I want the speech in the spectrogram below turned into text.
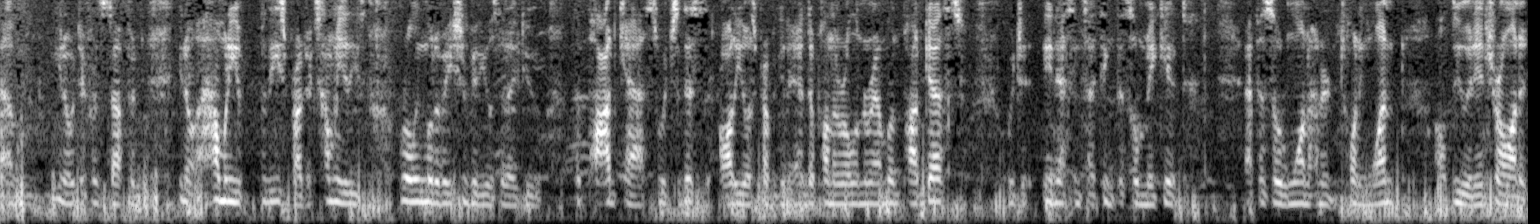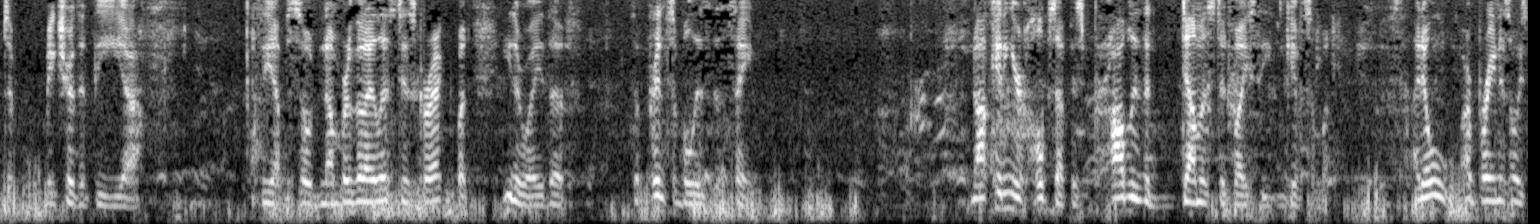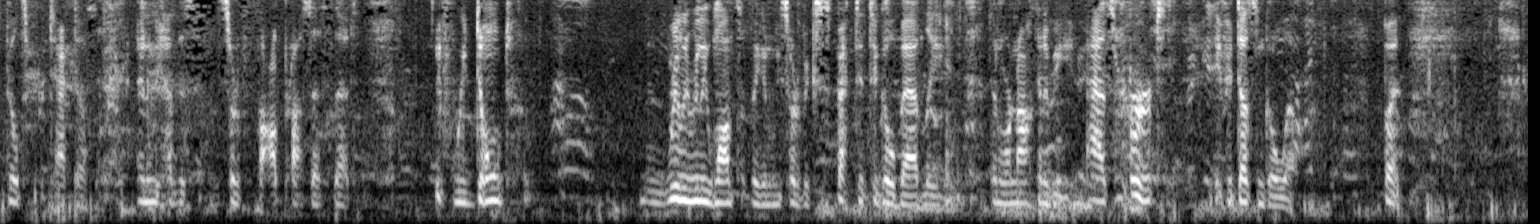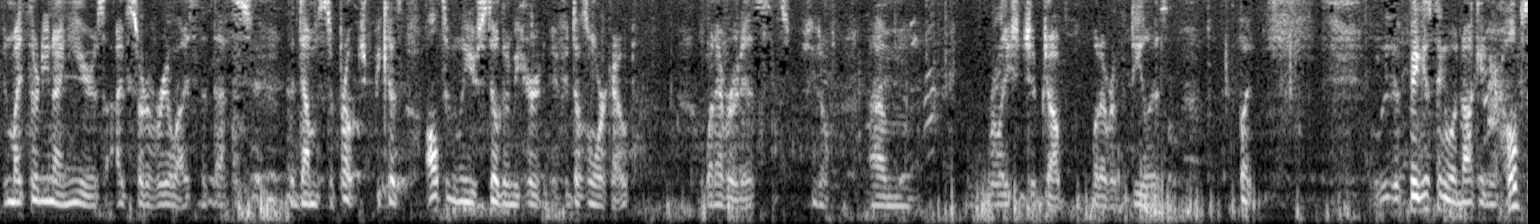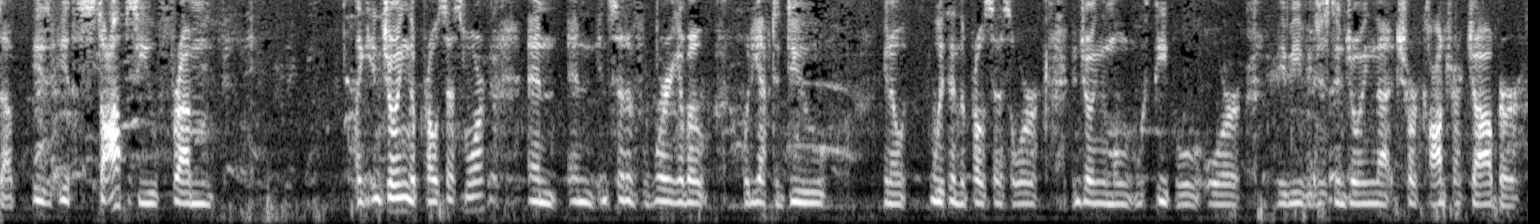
um, you know different stuff and you know how many of these projects how many of these rolling motivation videos that I do the podcast which this audio is probably going to end up on the Rolling and Rambling podcast which in essence I think this will make it episode 121 I'll do an intro on it to make sure that the uh, the episode number that I list is correct. But either way, the the principle is the same. Not getting your hopes up is probably the dumbest advice that you can give somebody. I know our brain is always built to protect us, and we have this sort of thought process that if we don't really, really want something and we sort of expect it to go badly, then we're not going to be as hurt if it doesn't go well. But in my 39 years, I've sort of realized that that's the dumbest approach because ultimately you're still going to be hurt if it doesn't work out, whatever it is. It's, you know, um, relationship, job, whatever the deal is. But the biggest thing about not getting your hopes up is it stops you from like enjoying the process more and and instead of worrying about what you have to do you know within the process or enjoying the moment with people or maybe even just enjoying that short contract job or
